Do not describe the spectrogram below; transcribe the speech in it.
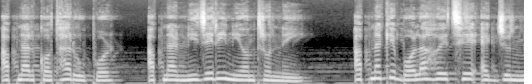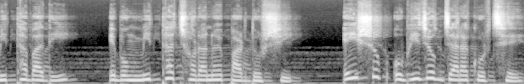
আপনার কথার উপর, আপনার নিজেরই নিয়ন্ত্রণ নেই। আপনাকে বলা হয়েছে একজন মিথ্যাবাদী এবং মিথ্যা ছড়ানোয় পারদর্শী। এইসব অভিযোগ যারা করছে,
